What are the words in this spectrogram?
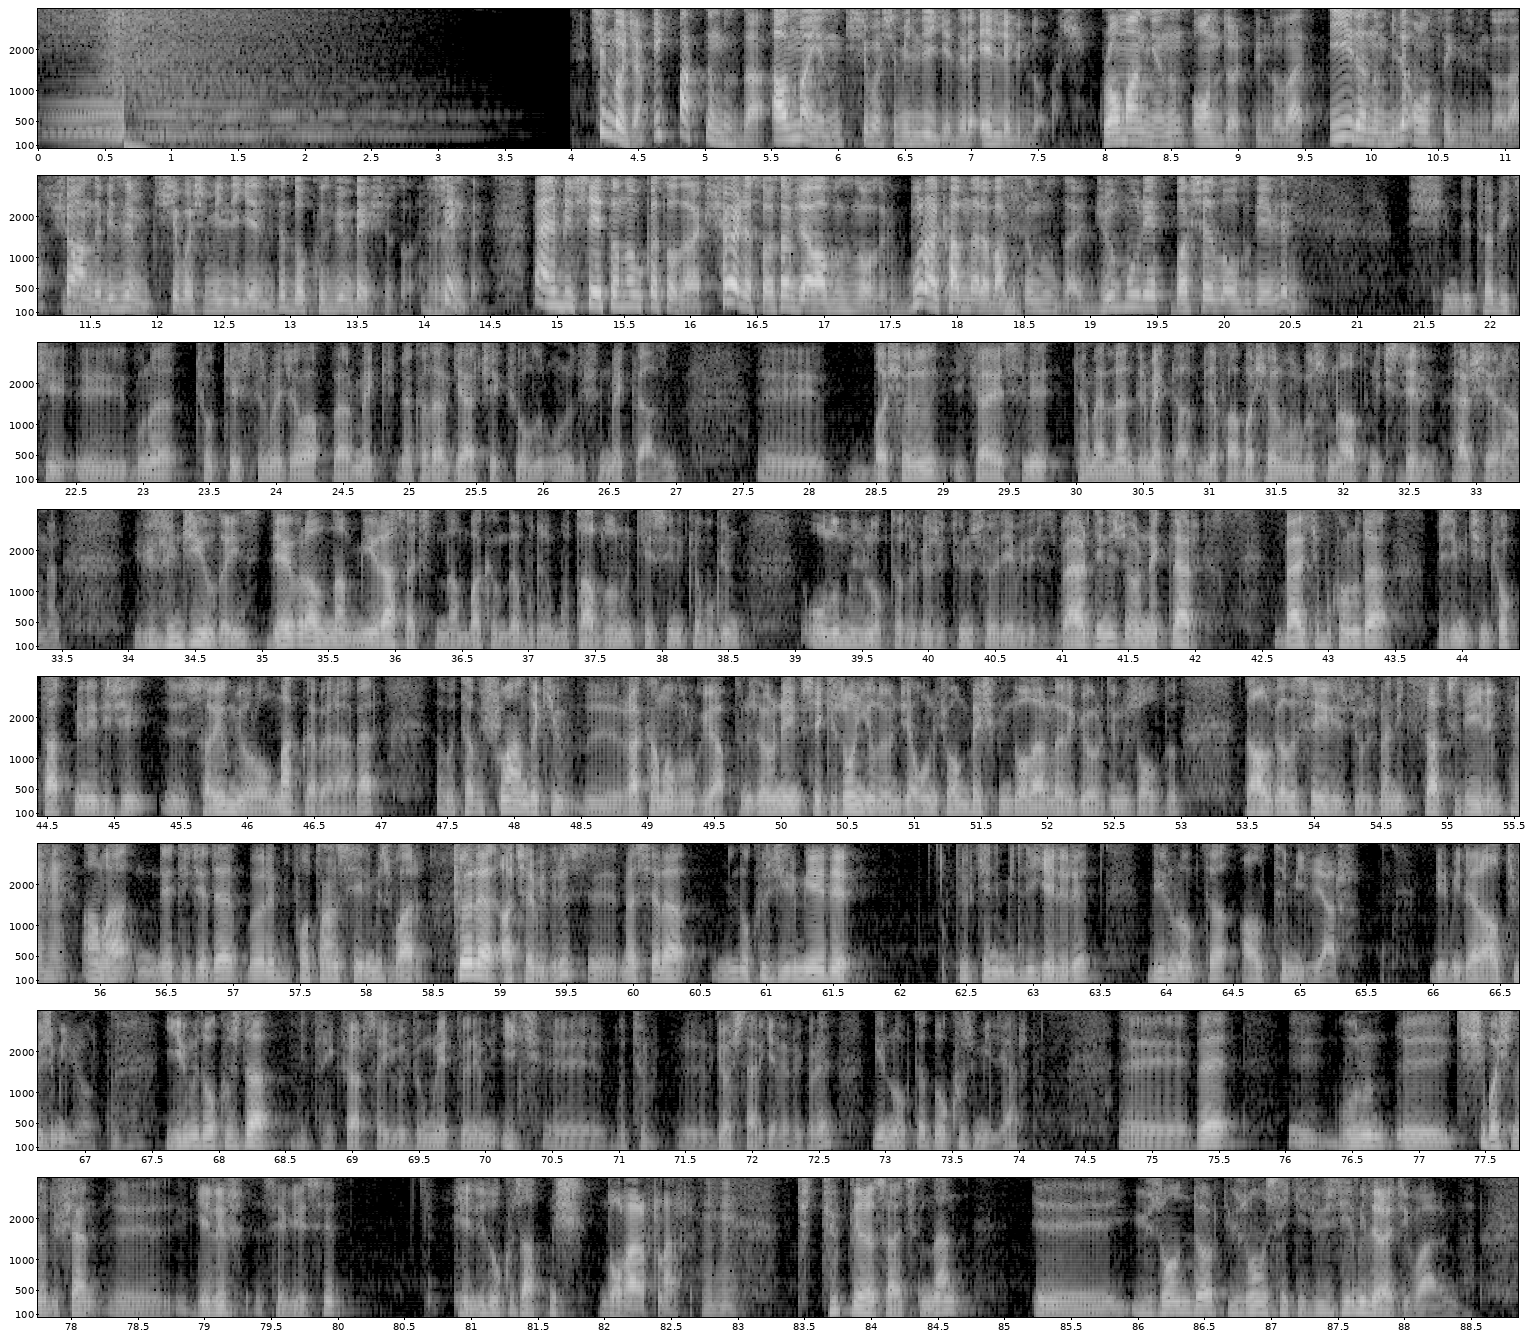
Şimdi hocam ilk baktığımızda Almanya'nın kişi başı milli geliri 50 bin dolar. Romanya'nın 14 bin dolar. İran'ın bile 18 bin dolar. Şu anda bizim kişi başı milli gelirimiz de 9500 dolar. Şimdi ben bir şeytan avukat olarak şöyle sorsam cevabınız ne olur? Bu rakamlara baktığımızda Cumhuriyet başarılı oldu diyebilir miyiz? Şimdi tabii ki e, buna çok kestirme cevap vermek ne kadar gerçekçi olur onu düşünmek lazım. E, Başarı hikayesini temellendirmek lazım. Bir defa başarı vurgusunun altını çizelim her şeye rağmen. 100. yıldayız. Devralınan miras açısından bakıldığında bu, bu tablonun kesinlikle bugün olumlu bir noktada gözüktüğünü söyleyebiliriz. Verdiğiniz örnekler belki bu konuda bizim için çok tatmin edici e, sayılmıyor olmakla beraber ama tabii şu andaki e, rakama vurgu yaptınız. Örneğin 8-10 yıl önce 13-15 bin dolarları gördüğümüz oldu. Dalgalı seyir izliyoruz. Ben iktisatçı değilim ama neticede böyle bir potansiyelimiz var. Şöyle açabiliriz. E, Mesela 1927 Türkiye'nin milli geliri 1.6 milyar. 1 milyar 600 milyon. 29'da bir tekrar sayılıyor Cumhuriyet döneminin ilk e, bu tür e, göstergelere göre 1.9 milyar. E, ve e, bunun e, kişi başına düşen e, gelir seviyesi 59-60 dolarlar. T- Türk lirası açısından 114, 118, 120 lira civarında.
